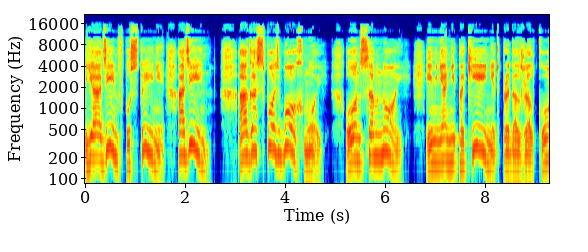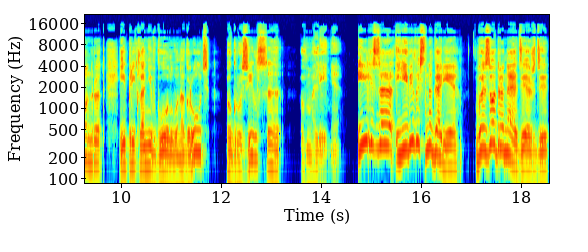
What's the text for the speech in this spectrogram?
Я один в пустыне, один. А Господь Бог мой, Он со мной, и меня не покинет», — продолжал Конрад и, преклонив голову на грудь, погрузился в моление. Ильза явилась на горе, в изодранной одежде,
